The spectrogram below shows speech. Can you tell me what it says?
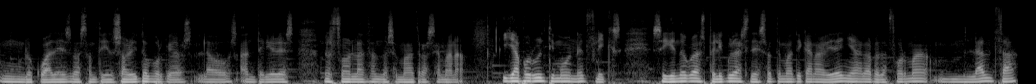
lo cual es bastante insólito porque los, los anteriores los fueron lanzando semana tras semana. Y ya por último, Netflix, siguiendo con las películas de esta temática navideña, la plataforma mm, lanza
